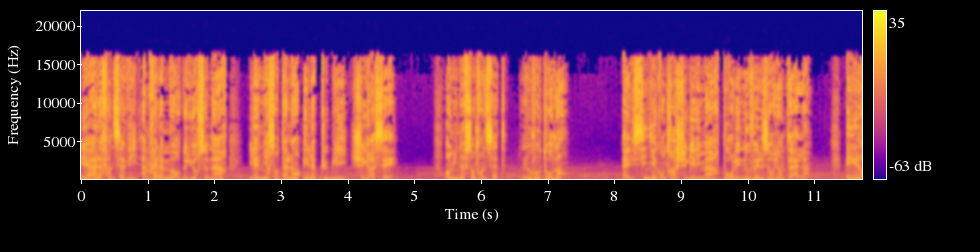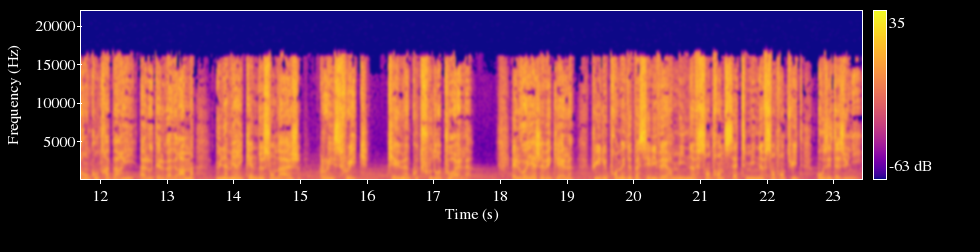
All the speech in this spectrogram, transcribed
et à la fin de sa vie, après la mort de Yourcenar, il admire son talent et la publie chez Grasset. En 1937, nouveau tournant. Elle signe un contrat chez Gallimard pour les Nouvelles Orientales. Et elle rencontre à Paris, à l'hôtel Wagram, une américaine de son âge, Grace Freak, qui a eu un coup de foudre pour elle. Elle voyage avec elle, puis lui promet de passer l'hiver 1937-1938 aux États-Unis.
